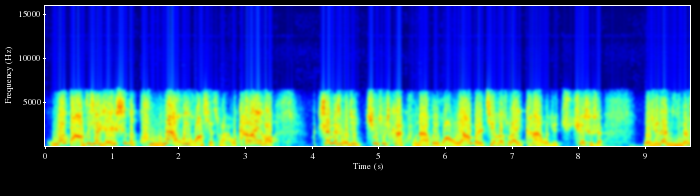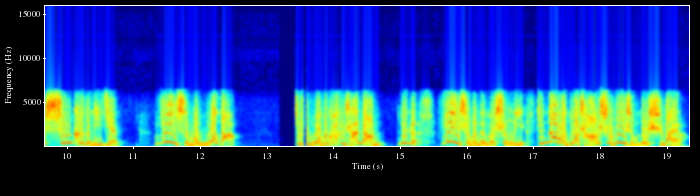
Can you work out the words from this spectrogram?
我党这些人士的苦难辉煌写出来。我看完以后。真的是，我就迅速去看《苦难辉煌》，我两本结合出来一看，我就确实是，我觉得你能深刻的理解为什么我党，就是我们共产党那个为什么能够胜利，就那么多尝试为什么都失败了，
